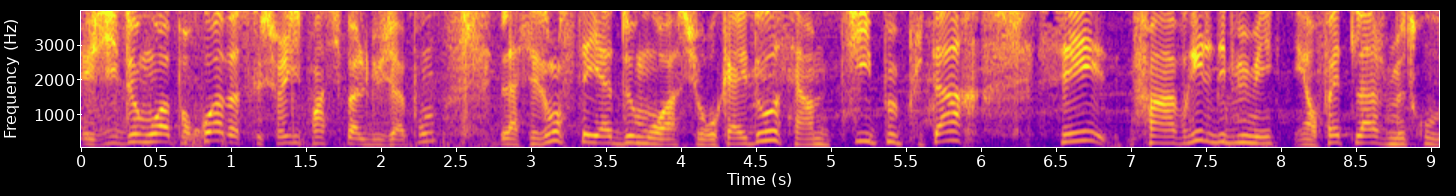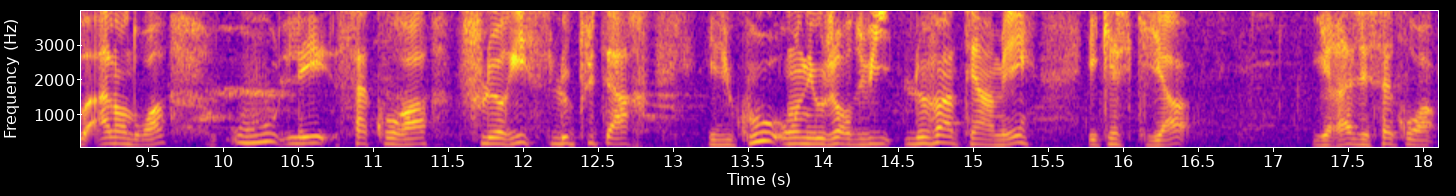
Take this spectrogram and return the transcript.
Et je dis deux mois, pourquoi? Parce que sur l'île principale du Japon, la saison c'était il y a deux mois. Sur Hokkaido, c'est un petit peu plus tard, c'est fin avril, début mai. Et en fait là, je me trouve à l'endroit où les sakura fleurissent le plus tard. Et du coup, on est aujourd'hui le 21 mai. Et qu'est-ce qu'il y a? Il reste des sakura.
